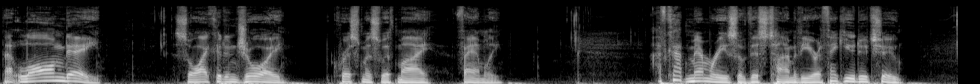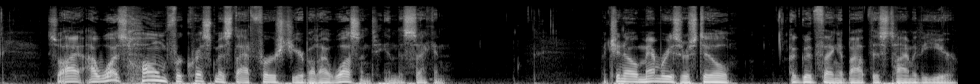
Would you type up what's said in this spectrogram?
that long day so I could enjoy Christmas with my family. I've got memories of this time of the year. I think you do too. So I, I was home for Christmas that first year, but I wasn't in the second. But you know, memories are still a good thing about this time of the year.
